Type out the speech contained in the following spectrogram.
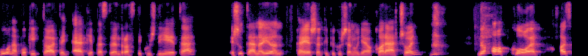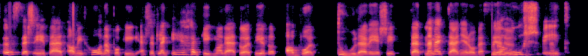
hónapokig tart egy elképesztően drasztikus diétát, és utána jön teljesen tipikusan ugye a karácsony, na akkor az összes ételt, amit hónapokig, esetleg évekig magától tiltott, abból túllevésig, tehát nem egy tányéról beszélünk. Meg a húsvét.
